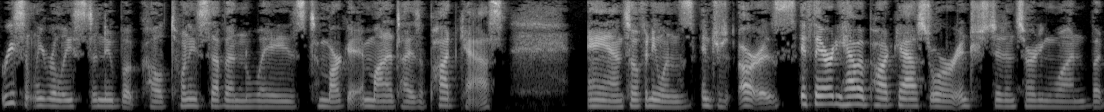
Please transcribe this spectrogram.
recently released a new book called 27 Ways to Market and Monetize a Podcast. And so if anyone's interested or if they already have a podcast or are interested in starting one, but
